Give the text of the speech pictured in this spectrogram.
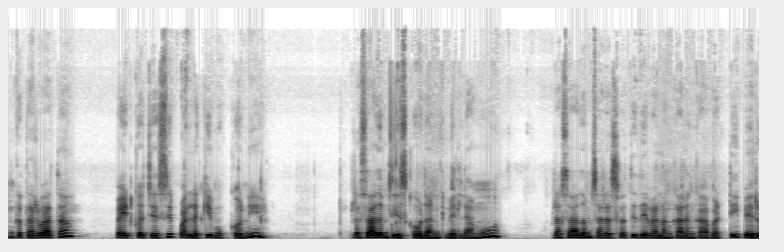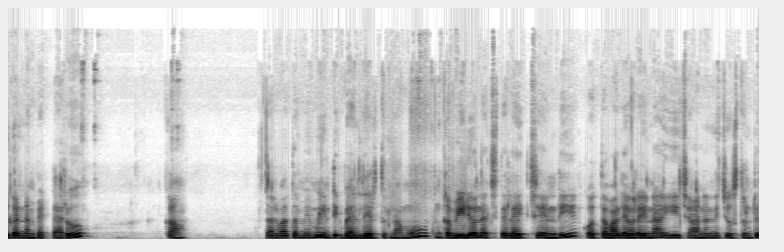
ఇంకా తర్వాత బయటకు వచ్చేసి పళ్ళకి ముక్కొని ప్రసాదం తీసుకోవడానికి వెళ్ళాము. ప్రసాదం సరస్వతీదేవి అలంకారం కాబట్టి పెరుగన్నం పెట్టారు. ఇంకా తర్వాత మేము ఇంటికి బయలుదేరుతున్నాము. ఇంకా వీడియో నచ్చితే లైక్ చేయండి. కొత్త వాళ్ళు ఎవరైనా ఈ ఛానల్ని చూస్తుంటే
